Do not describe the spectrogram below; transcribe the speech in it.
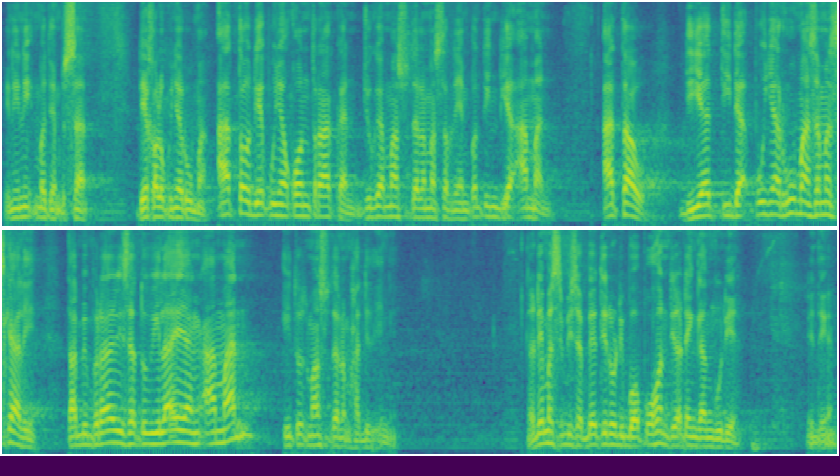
Ini nikmat yang besar. Dia kalau punya rumah. Atau dia punya kontrakan. Juga masuk dalam masalah yang penting dia aman. Atau dia tidak punya rumah sama sekali. Tapi berada di satu wilayah yang aman. Itu masuk dalam hadis ini. Karena dia masih bisa, dia tidur di bawah pohon, tidak ada yang ganggu dia. Gitu kan.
